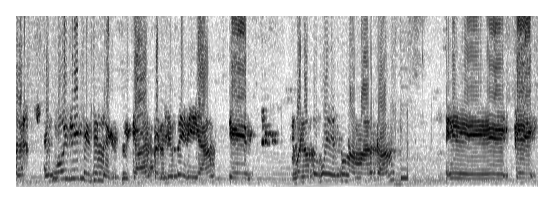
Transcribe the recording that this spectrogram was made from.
es muy difícil de explicar, pero yo te diría que, bueno, Subway es una marca eh, que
